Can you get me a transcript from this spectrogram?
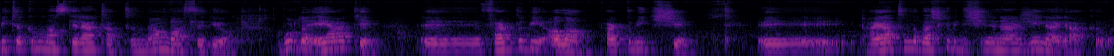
bir takım maskeler taktığından bahsediyor. Burada eğer ki e, farklı bir alan, farklı bir kişi e, hayatında başka bir dişil enerjiyle alakalı.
